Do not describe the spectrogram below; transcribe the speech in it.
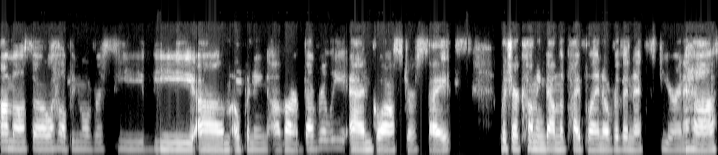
I'm also helping oversee the um, opening of our Beverly and Gloucester sites, which are coming down the pipeline over the next year and a half.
